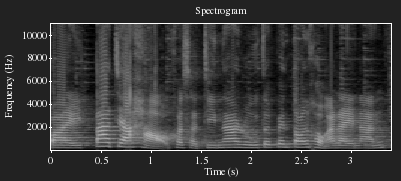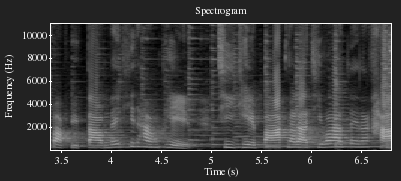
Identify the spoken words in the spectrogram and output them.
ไปต้าเจียห่าวภาษาจีนน่ารู้จะเป็นตอนของอะไรนั้น ฝากติดตามได้ที่ทางเพจ TK Park นราธิวาสด้วยนะคะ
